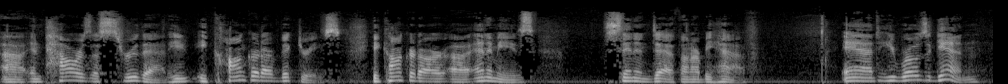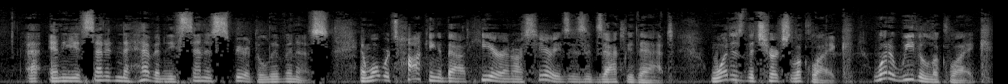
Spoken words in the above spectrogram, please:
uh, empowers us through that. He, he conquered our victories, he conquered our uh, enemies, sin and death, on our behalf. And he rose again uh, and he ascended into heaven and he sent his spirit to live in us. And what we're talking about here in our series is exactly that. What does the church look like? What are we to look like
